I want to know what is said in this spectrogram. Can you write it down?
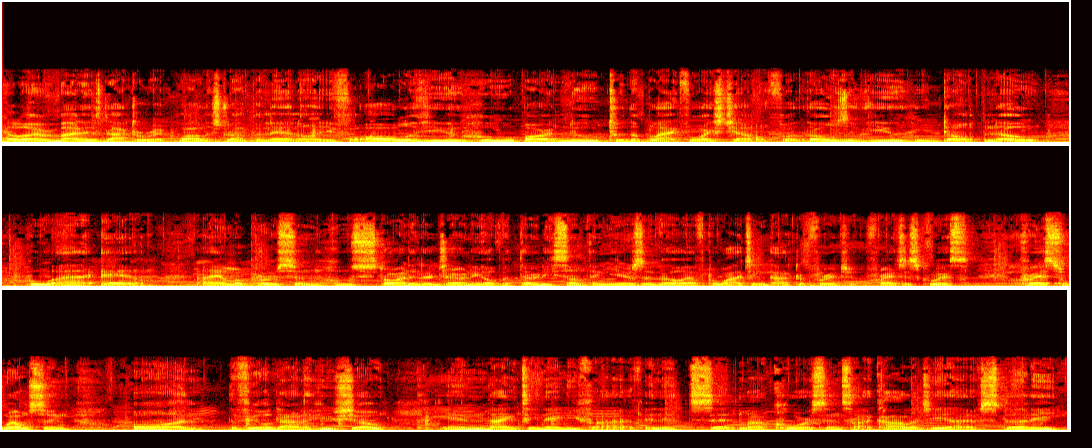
Hello, everybody. It's Dr. Rick Wallace dropping in on you. For all of you who are new to the Black Voice channel, for those of you who don't know who I am, I am a person who started a journey over 30 something years ago after watching Dr. Frances Chris, Cress Welsing on the Phil Donahue show in 1985 and it set my course in psychology. I have studied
